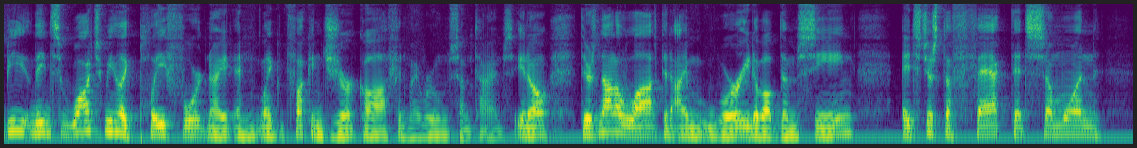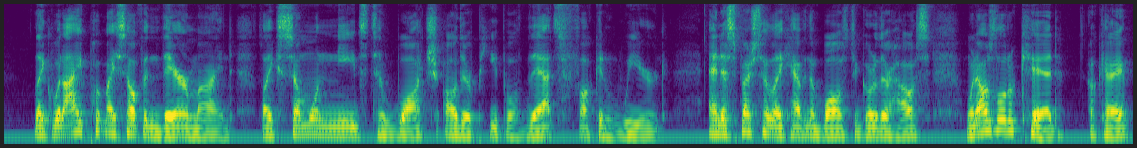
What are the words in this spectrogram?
be they'd watch me like play Fortnite and like fucking jerk off in my room sometimes. You know, there's not a lot that I'm worried about them seeing. It's just the fact that someone like when I put myself in their mind, like someone needs to watch other people, that's fucking weird. And especially like having the balls to go to their house. When I was a little kid, okay,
